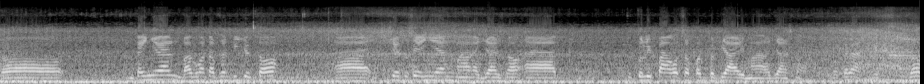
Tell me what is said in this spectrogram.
So Hintayin nyo yan bago matapos ang video to. Uh, share ko sa inyo yan mga ka-Jans. No? At tutuloy pa ako sa pagbabiyahe mga ka-Jans. No? So tara, let's go.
